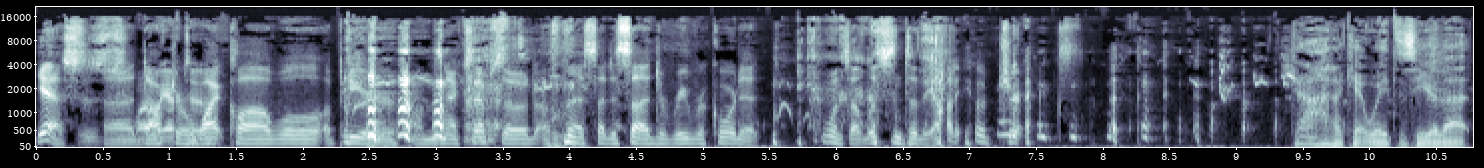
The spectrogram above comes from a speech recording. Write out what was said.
yes, uh, why we have Doctor to- Whiteclaw will appear on the next episode unless I decide to re-record it once I listen to the audio tracks. God, I can't wait to hear that.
